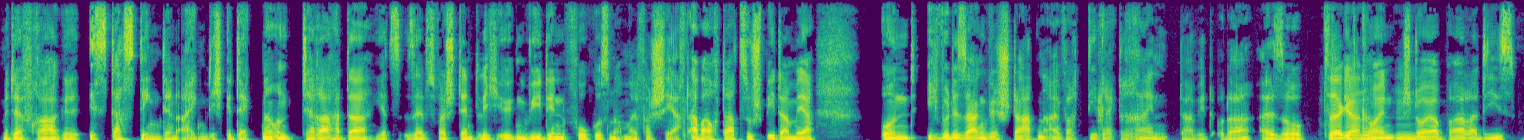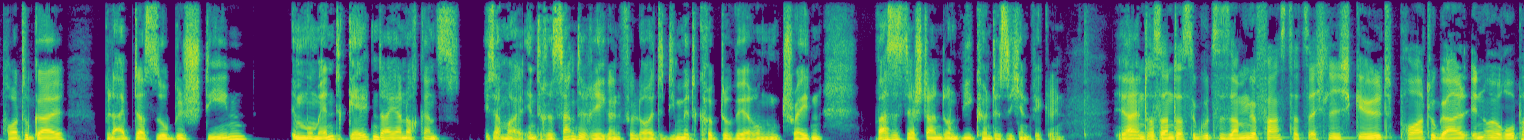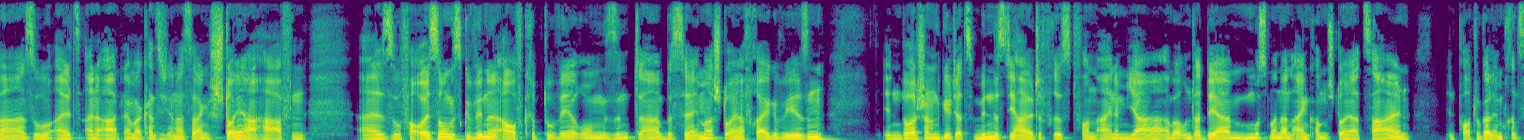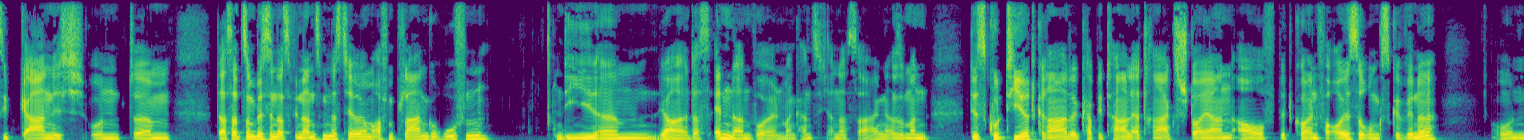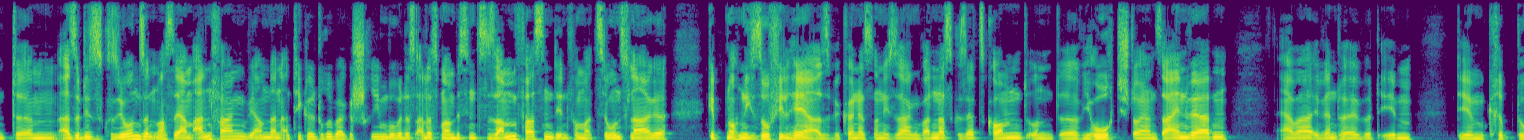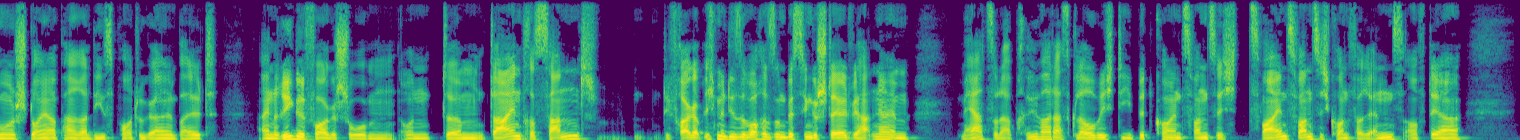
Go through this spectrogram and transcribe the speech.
mit der Frage, ist das Ding denn eigentlich gedeckt? Ne? Und Terra hat da jetzt selbstverständlich irgendwie den Fokus nochmal verschärft. Aber auch dazu später mehr. Und ich würde sagen, wir starten einfach direkt rein, David, oder? Also Sehr Bitcoin, gerne. Mhm. Steuerparadies, Portugal, bleibt das so bestehen? Im Moment gelten da ja noch ganz, ich sag mal, interessante Regeln für Leute, die mit Kryptowährungen traden. Was ist der Stand und wie könnte es sich entwickeln? Ja, interessant hast du gut zusammengefasst. Tatsächlich gilt Portugal in Europa so als eine Art, man kann sich anders sagen, Steuerhafen. Also Veräußerungsgewinne auf Kryptowährungen sind da bisher immer steuerfrei gewesen. In Deutschland gilt ja zumindest die Haltefrist von einem Jahr, aber unter der muss man dann Einkommenssteuer zahlen. In Portugal im Prinzip gar nicht. Und ähm, das hat so ein bisschen das Finanzministerium auf den Plan gerufen, die ähm, ja das ändern wollen. Man kann es nicht anders sagen. Also man diskutiert gerade Kapitalertragssteuern auf Bitcoin-Veräußerungsgewinne. Und ähm, also die Diskussionen sind noch sehr am Anfang. Wir haben dann Artikel drüber geschrieben, wo wir das alles mal ein bisschen zusammenfassen. Die Informationslage gibt noch nicht so viel her. Also wir können jetzt noch nicht sagen, wann das Gesetz kommt und äh, wie hoch die Steuern sein werden. Aber eventuell wird eben dem Krypto-Steuerparadies Portugal bald ein Riegel vorgeschoben. Und ähm, da interessant, die Frage habe ich mir diese Woche so ein bisschen gestellt. Wir hatten ja im März oder April war das, glaube ich, die Bitcoin 2022 Konferenz, auf der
